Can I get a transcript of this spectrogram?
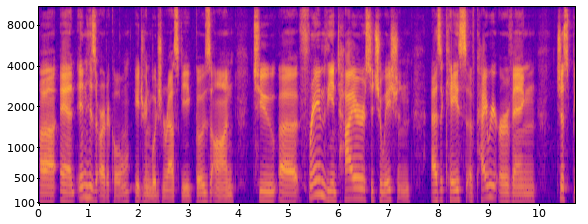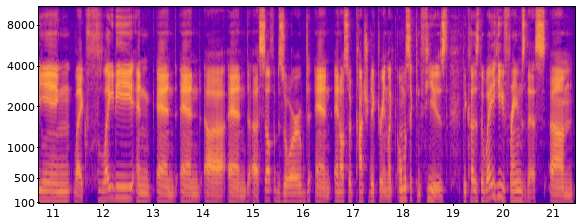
Uh, and in his article, Adrian Wojnarowski goes on to uh, frame the entire situation as a case of Kyrie Irving just being like flighty and and and uh, and uh, self-absorbed and and also contradictory and like almost like confused because the way he frames this, um,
